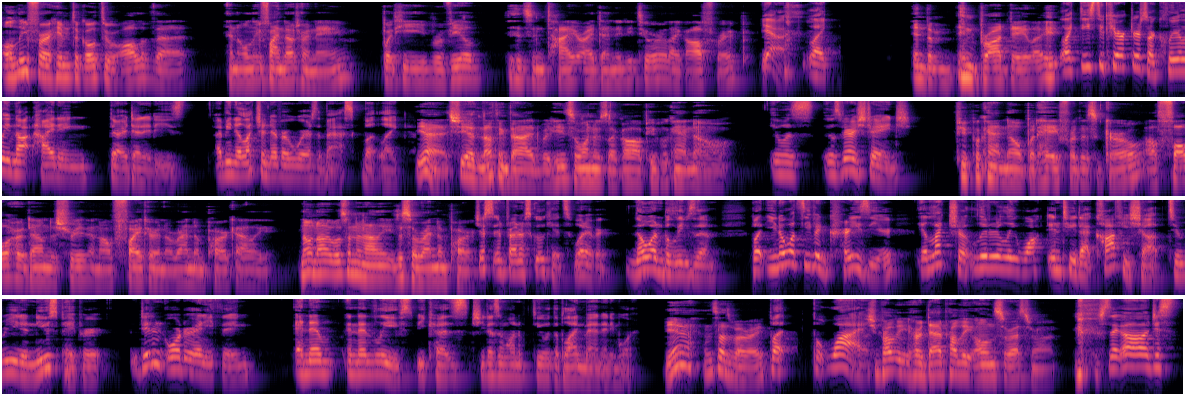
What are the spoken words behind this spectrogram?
Only for him to go through all of that and only find out her name, but he revealed his entire identity to her, like off rip, Yeah, like in the in broad daylight. like these two characters are clearly not hiding their identities. I mean, Elektra never wears a mask, but like Yeah, she has nothing to hide, but he's the one who's like, oh, people can't know. it was it was very strange. People can't know, but hey, for this girl, I'll follow her down the street and I'll fight her in a random park alley. No, no, it wasn't an alley, just a random park. Just in front of school kids, whatever. No one believes them. But you know what's even crazier? Elektra literally walked into that coffee shop to read a newspaper, didn't order anything, and then and then leaves because she doesn't want to deal with the blind man anymore. yeah, that sounds about right. But but why? She probably, her dad probably owns the restaurant. She's like, oh, just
